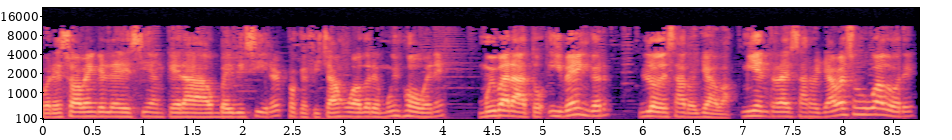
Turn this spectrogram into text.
Por eso a Wenger le decían que era un babysitter, porque fichaban jugadores muy jóvenes, muy baratos, y Wenger lo desarrollaba. Mientras desarrollaba esos jugadores,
